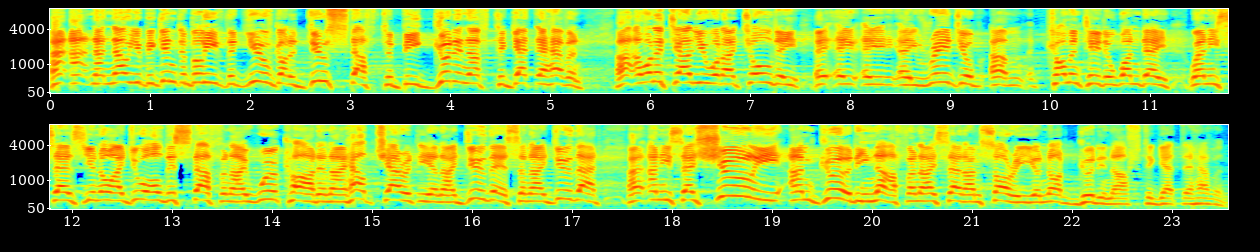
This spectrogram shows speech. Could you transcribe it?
and now you begin to believe that you've got to do stuff to be good enough to get to heaven. I want to tell you what I told a, a, a, a radio um, commentator one day when he says, You know, I do all this stuff and I work hard and I help charity and I do this and I do that. And he says, Surely I'm good enough. And I said, I'm sorry, you're not good enough to get to heaven.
